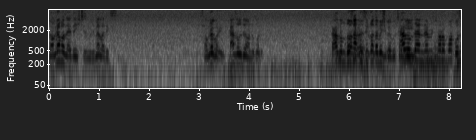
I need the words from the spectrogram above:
ঝগড়া বাজায় দেয় স্টেজ মধ্যে মেলা দেখছি। ঝগড়া করে কাজল দেওয়ানো করে। কাজল দেওয়ান খুশির কথা বেশি কয় কাজল দেওয়ান আমি সর্বপ্রথম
